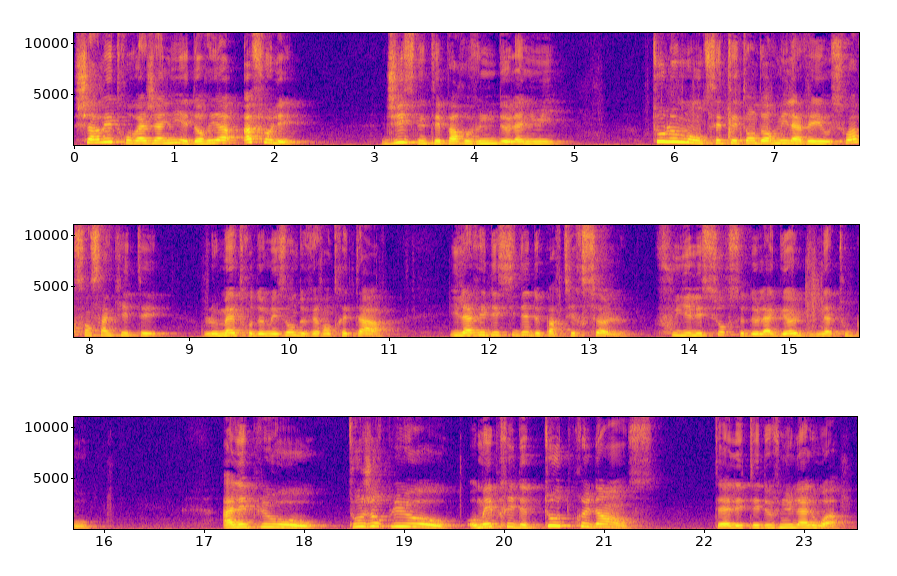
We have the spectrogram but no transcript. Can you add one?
Charlie trouva Janie et Doria affolés. Giz n'était pas revenu de la nuit. Tout le monde s'était endormi la veille au soir sans s'inquiéter. Le maître de maison devait rentrer tard. Il avait décidé de partir seul, fouiller les sources de la gueule du Natoubo. Allez plus haut, toujours plus haut, au mépris de toute prudence. Telle était devenue la loi.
